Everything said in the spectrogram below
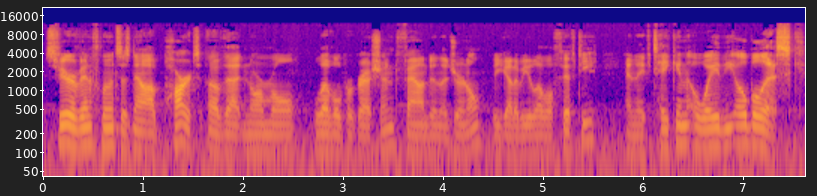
Sphere of Influence is now a part of that normal level progression found in the journal. But You got to be level 50, and they've taken away the obelisk,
